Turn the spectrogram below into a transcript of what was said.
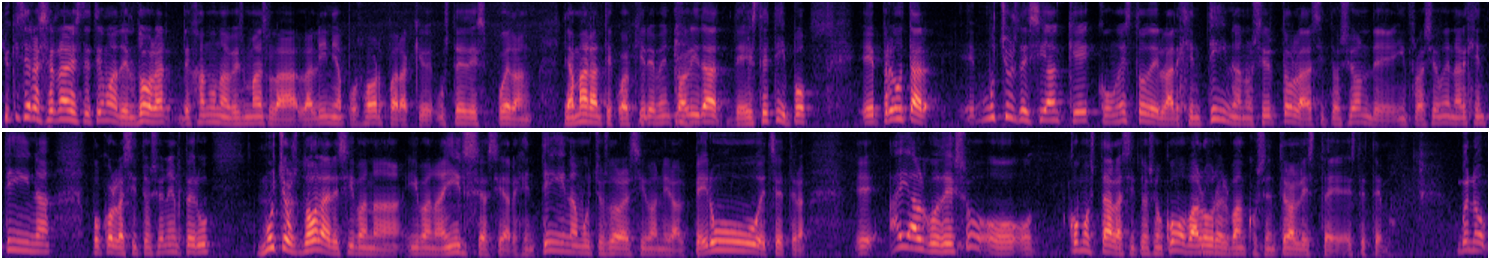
Yo quisiera cerrar este tema del dólar, dejando una vez más la, la línea, por favor, para que ustedes puedan llamar ante cualquier eventualidad de este tipo. Eh, preguntar, eh, muchos decían que con esto de la Argentina, ¿no es cierto?, la situación de inflación en Argentina, un poco la situación en Perú, muchos dólares iban a, iban a irse hacia Argentina, muchos dólares iban a ir al Perú, etcétera. Eh, ¿Hay algo de eso o, o ¿Cómo está la situación? ¿Cómo valora el Banco Central este, este tema? Bueno,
